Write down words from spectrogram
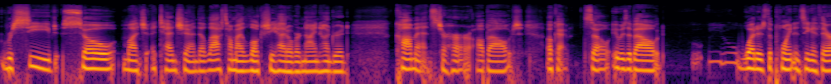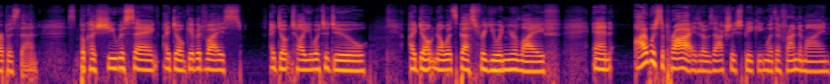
received so much attention. The last time I looked she had over 900 comments to her about okay so it was about what is the point in seeing a therapist then? Because she was saying, I don't give advice. I don't tell you what to do. I don't know what's best for you in your life. And I was surprised, and I was actually speaking with a friend of mine.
